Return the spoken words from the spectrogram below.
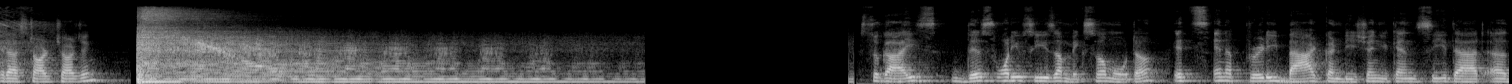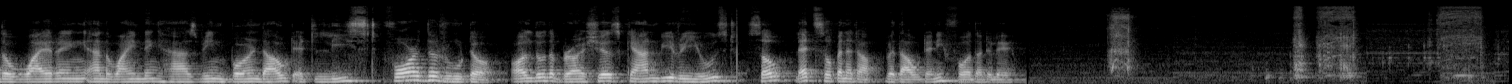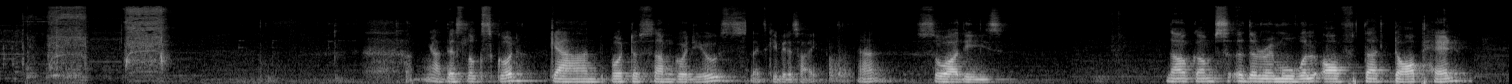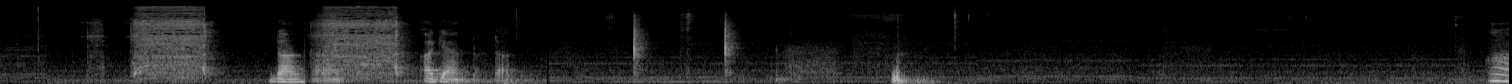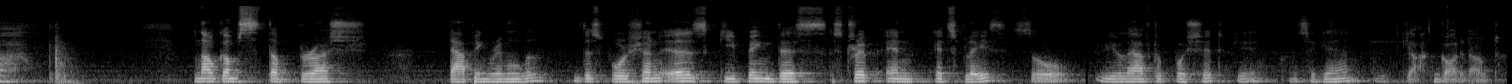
It has started charging. So guys, this what you see is a mixer motor. It's in a pretty bad condition. You can see that uh, the wiring and the winding has been burned out at least for the rotor. Although the brushes can be reused. So let's open it up without any further delay. Yeah this looks good. Can be put to some good use? Let's keep it aside. And so are these. Now comes the removal of the top head. Done. Again done. Ah. now comes the brush tapping removal. This portion is keeping this strip in its place. So we will have to push it. Okay once again. Yeah got it out.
